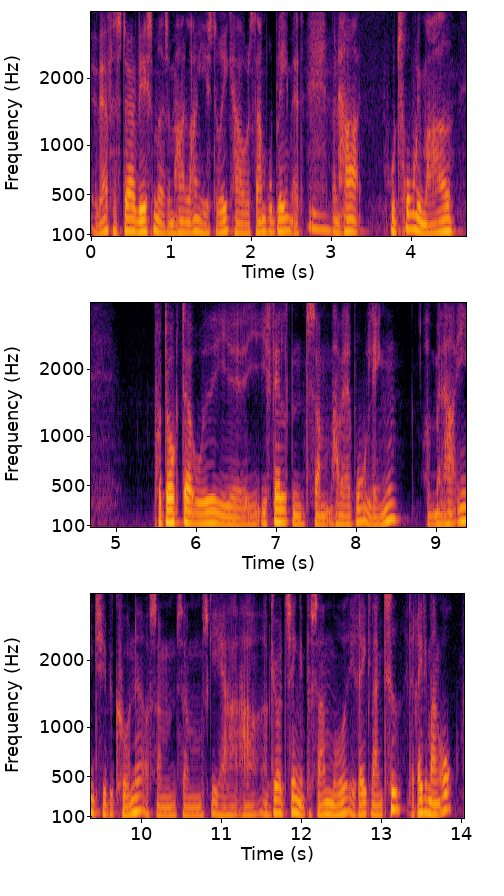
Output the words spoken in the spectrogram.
i hvert fald større virksomheder, som har en lang historik, har jo det samme problem, at mm. man har utrolig meget produkter ude i, øh, i, i felten, som har været brug længe, og man har en type kunde, og som, som måske har, har, har gjort tingene på samme måde i rigtig lang tid, eller rigtig mange år.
